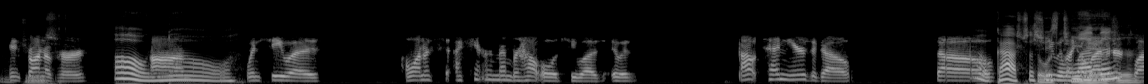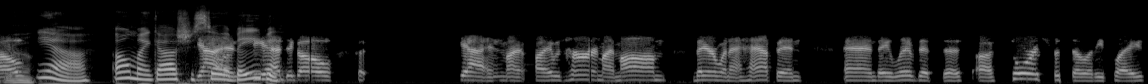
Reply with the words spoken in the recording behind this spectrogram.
Oh, in front of her Oh Um, no. when she was. I want to. I can't remember how old she was. It was about ten years ago. So Oh gosh, so, So she was was like 11. 11 or 12. yeah. Yeah. Oh my gosh, she's yeah, still a and baby. she had to go. Yeah, and my uh, it was her and my mom there when it happened, and they lived at this uh, storage facility place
